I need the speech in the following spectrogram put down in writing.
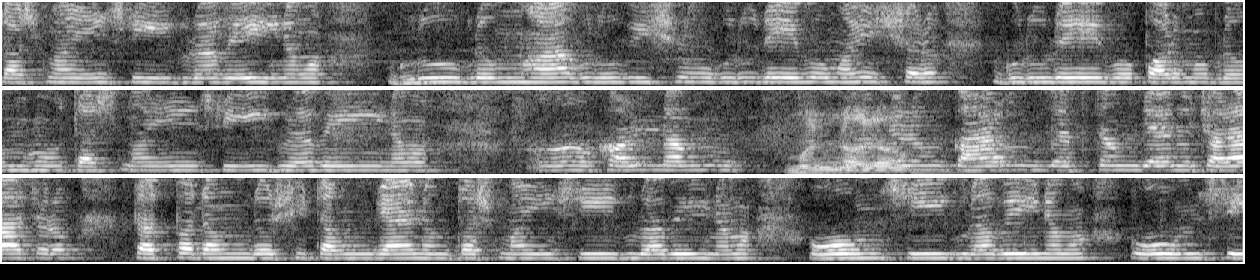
তাসমাই শ্রী শ্রীগুরবেই নম। গুরু ব্রহ্মা, গুরু বিষ্ণু গুরুদেব মহেশ্বর গুরুদেব পরম ব্রহ্ম, তস্মৈ শ্রীগুরবেই নম। খণ্ডং মণ্ডলং কারং ব্যপ্তং জ্ঞান চরাচরম তৎপদং দর্শিতং জ্ঞানং তস্মৈ শ্রী গুরবে নম ওম শ্রী গুরবে নম ওম শ্রী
